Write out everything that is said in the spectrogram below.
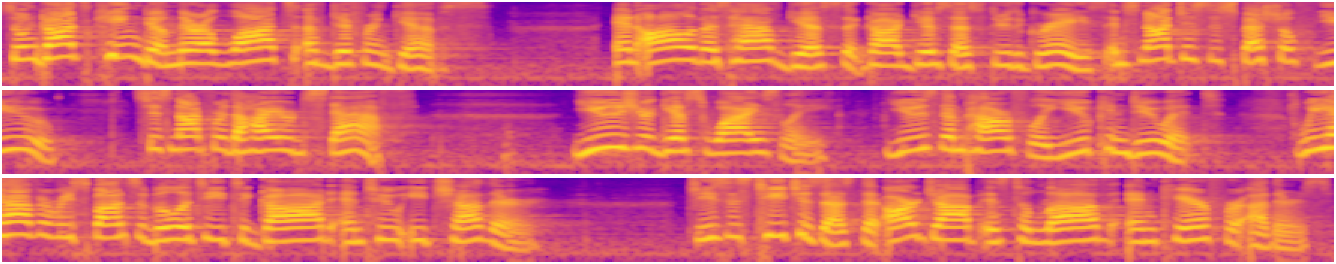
So, in God's kingdom, there are lots of different gifts. And all of us have gifts that God gives us through the grace. And it's not just a special few, it's just not for the hired staff. Use your gifts wisely, use them powerfully. You can do it. We have a responsibility to God and to each other. Jesus teaches us that our job is to love and care for others.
